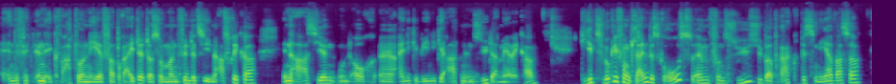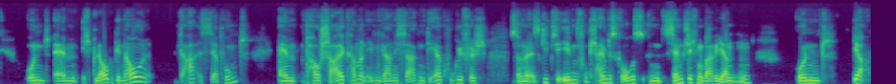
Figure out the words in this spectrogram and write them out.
Endeffekt in Äquatornähe verbreitet. Also man findet sie in Afrika, in Asien und auch äh, einige wenige Arten in Südamerika. Die gibt's wirklich von klein bis groß, ähm, von süß über Brack bis Meerwasser. Und ähm, ich glaube, genau da ist der Punkt. ähm, pauschal kann man eben gar nicht sagen, der Kugelfisch, sondern es gibt sie eben von klein bis groß in sämtlichen Varianten. Und ja,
